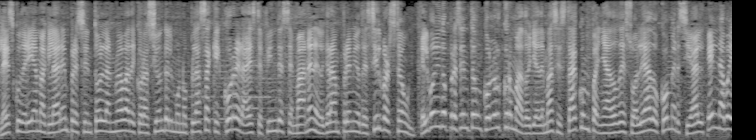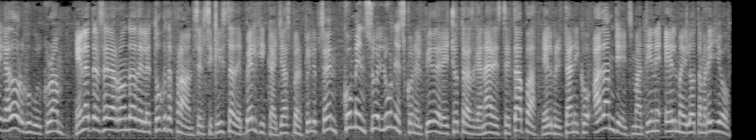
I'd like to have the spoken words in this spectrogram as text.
La escudería McLaren presentó la nueva decoración del monoplaza que correrá este fin de semana en el Gran Premio de Silverstone. El bólido presenta un color cromado y además está acompañado de su aliado comercial, el navegador Google Chrome. En la tercera ronda del Le Tour de France, el ciclista de Bélgica Jasper Phillips Comenzó el lunes con el pie derecho tras ganar esta etapa. El británico Adam James mantiene el maillot amarillo.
